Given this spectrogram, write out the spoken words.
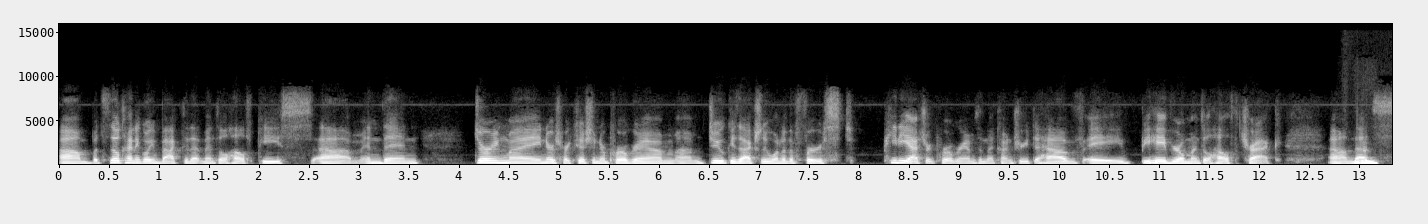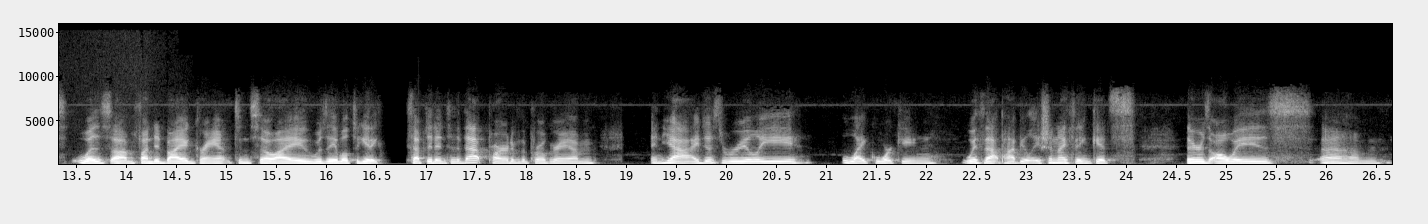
um, but still kind of going back to that mental health piece. Um, and then during my nurse practitioner program, um, Duke is actually one of the first pediatric programs in the country to have a behavioral mental health track um, hmm. that's mm-hmm. was um, funded by a grant, and so I was able to get accepted into that part of the program. And yeah, I just really like working with that population. I think it's there's always um,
